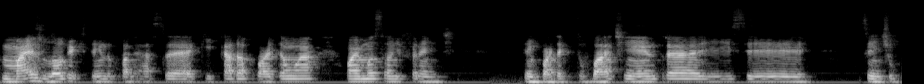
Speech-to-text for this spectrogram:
mais louca que tem do palhaço é que cada porta é uma uma emoção diferente. Tem porta que tu bate, entra e você sente o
